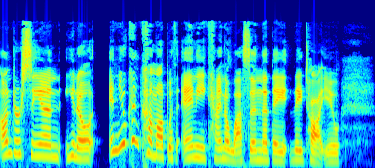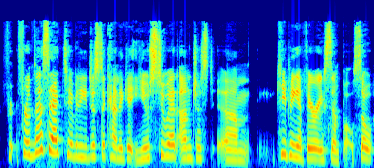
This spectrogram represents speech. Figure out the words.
understand, you know, and you can come up with any kind of lesson that they they taught you. For, for this activity just to kind of get used to it, I'm just um, keeping it very simple. So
